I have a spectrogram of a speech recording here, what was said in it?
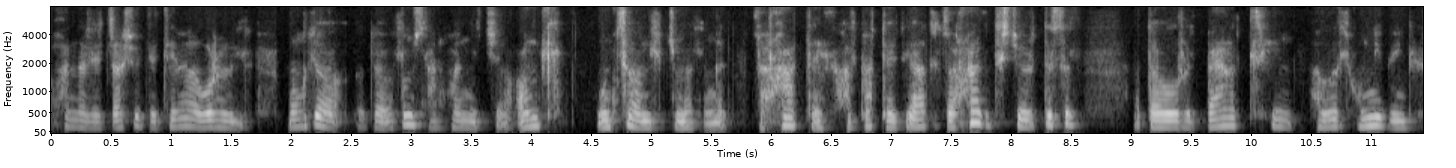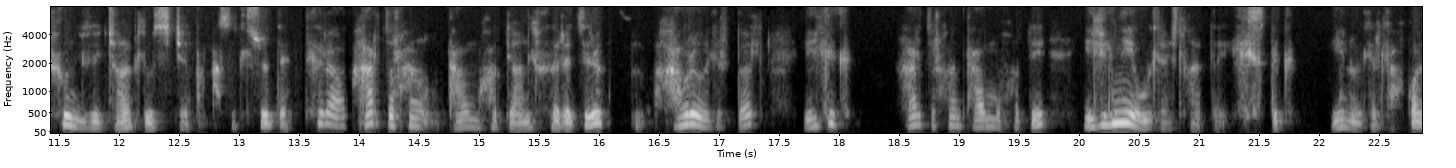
ухаанаар яж байгаа шүү дээ. Тийм ээ өөрөөр Монголын одоо уламж санхааны чи онол үндсэн онолч юм бол ингээд зурхаатай их холбоотой. Яг л зурхаа гэдэг чинь ердөөс л одоо өөрөөр байгаль дэлхийн хувирал хүний биеийг хэрхэн нөлөөлж байгааг л үүсэж байгаа асуудал шүү дээ. Тэгэхээр хар зурхаан тав махад онолохоор зэрэг хаврын үйлрэлт бол элэг хар зурхаан тав махадын элэгний үйл ажиллагаад ихсдэг энэ үйлрэл ахгүй.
